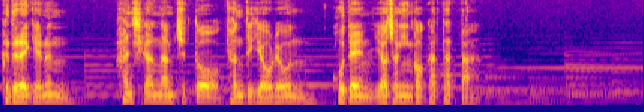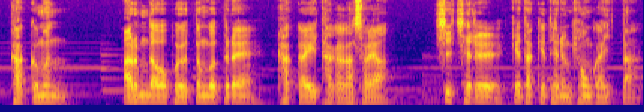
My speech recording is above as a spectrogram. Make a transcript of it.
그들에게는 한 시간 남짓도 견디기 어려운 고된 여정인 것 같았다. 가끔은 아름다워 보였던 것들에 가까이 다가가서야 실체를 깨닫게 되는 경우가 있다.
